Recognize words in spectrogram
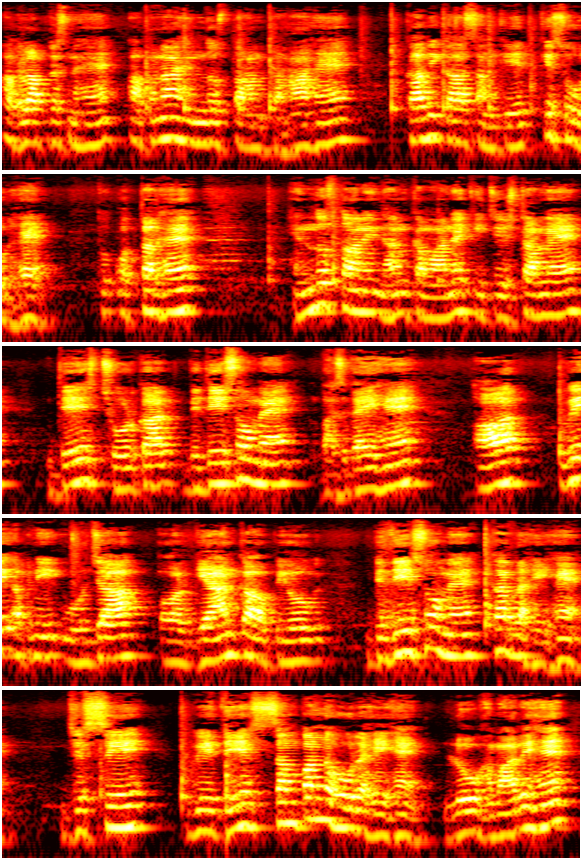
अगला प्रश्न है, अपना हिंदुस्तान कहाँ है? कवि का संकेत किस ओर है। तो उत्तर है, हिंदुस्तानी धन कमाने की चेष्टा में देश छोड़कर विदेशों में बस गए हैं। और वे अपनी ऊर्जा और ज्ञान का उपयोग विदेशों में कर रहे हैं, जिससे वे देश संपन्न हो रहे हैं। लोग हमारे हैं,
